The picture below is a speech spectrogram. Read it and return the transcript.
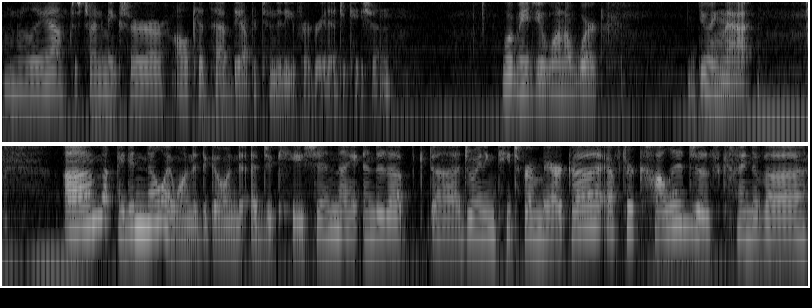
and really, yeah, just trying to make sure all kids have the opportunity for a great education. What made you want to work doing that? Um, I didn't know I wanted to go into education. I ended up uh, joining Teach for America after college as kind of a.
